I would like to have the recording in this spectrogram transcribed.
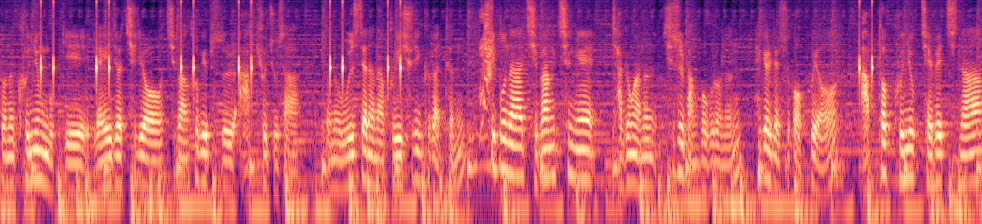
또는 근육 묶기, 레이저 치료, 지방 흡입술, 아큐 주사 또는 울세라나 V 슈링크 같은 피부나 지방층에 작용하는 시술 방법으로는 해결될 수가 없고요. 앞턱 근육 재배치나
